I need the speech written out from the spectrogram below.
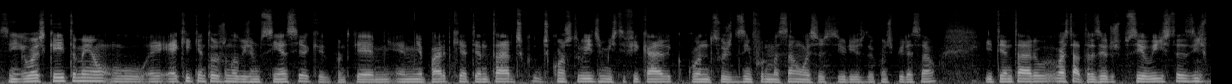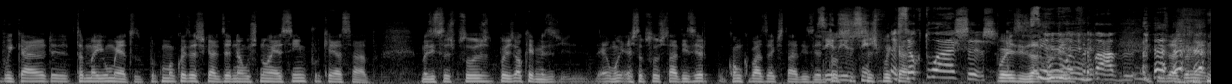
Sim, eu acho que aí também é, um- é é aqui que entra o jornalismo de ciência, que, pronto, que é a minha, a minha parte, que é tentar des- desconstruir, desmistificar quando surge desinformação essas teorias da conspiração e tentar, lá está, trazer os especialistas e explicar eh, também o método, porque uma coisa é chegar a dizer não, isto não é assim porque é assado, mas isso as pessoas depois, ok, mas é esta pessoa está a dizer, com que base é que está a dizer? Sim, Então, se- se assim, explicar- isso é o que tu achas. Pois, é exatamente. a verdade. Exatamente.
